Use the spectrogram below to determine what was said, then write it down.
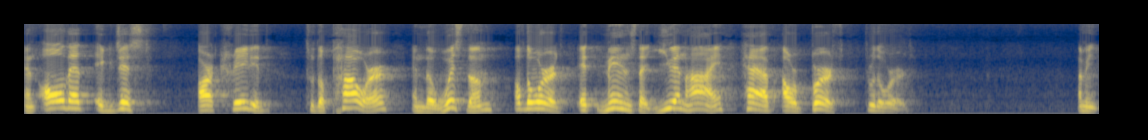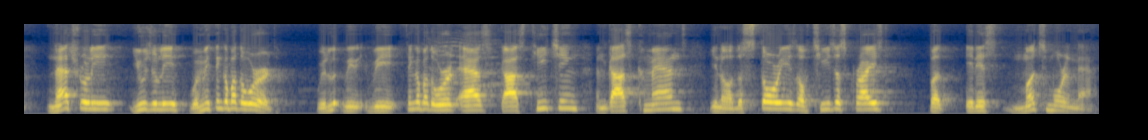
and all that exists are created through the power and the wisdom of the Word, it means that you and I have our birth through the Word. I mean, naturally, usually, when we think about the Word, we, we, we think about the Word as God's teaching and God's commands, you know, the stories of Jesus Christ, but it is much more than that.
